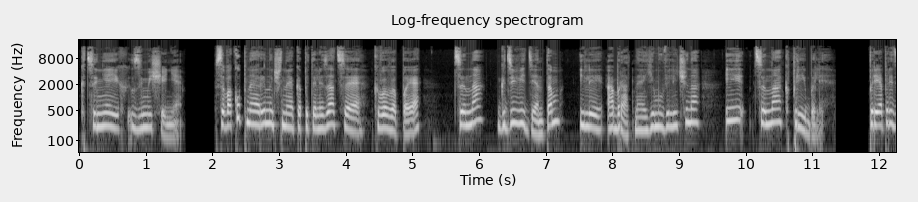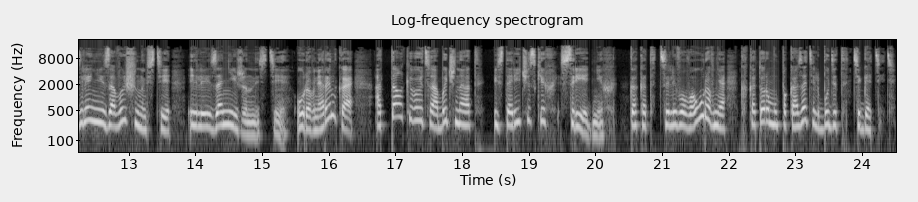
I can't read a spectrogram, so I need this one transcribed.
к цене их замещения. Совокупная рыночная капитализация к ВВП, цена к дивидендам или обратная ему величина и цена к прибыли. При определении завышенности или заниженности уровня рынка отталкиваются обычно от исторических средних, как от целевого уровня, к которому показатель будет тяготеть.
